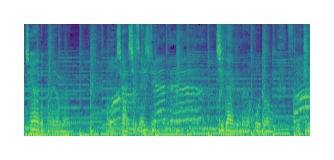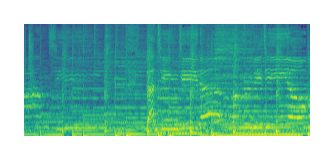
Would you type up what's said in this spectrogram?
亲爱的朋友们，我们下期再见。期待你们的互动。与支持但请记得我们毕竟有过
